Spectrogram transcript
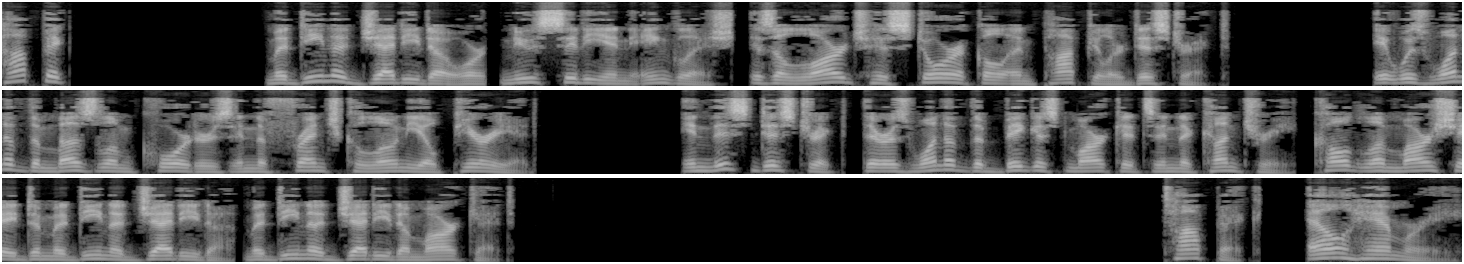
Topic Medina Jedida or, New City in English, is a large historical and popular district. It was one of the Muslim quarters in the French colonial period. In this district, there is one of the biggest markets in the country, called Le Marché de Medina Jedida Medina Jedida Market. El Hamri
